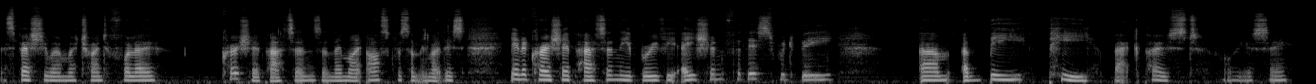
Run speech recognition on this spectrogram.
Especially when we're trying to follow crochet patterns and they might ask for something like this. In a crochet pattern, the abbreviation for this would be um, a BP back post, obviously.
